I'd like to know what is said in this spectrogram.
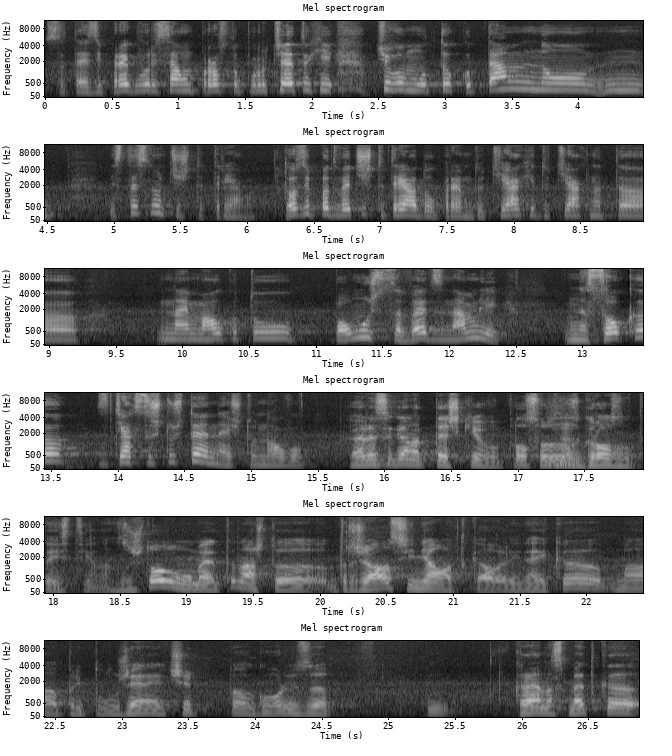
са тези преговори. Само просто прочетох и чувам от тук, от там, но естествено, че ще трябва. Този път вече ще трябва да опрем до тях и до тяхната най-малкото помощ, съвет, знам ли насока, за тях също ще е нещо ново. Хайде сега на тежкия въпрос, свързан с грозната истина. Защо до момента нашата държава си няма такава линейка, при положение, че говорим за в крайна сметка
